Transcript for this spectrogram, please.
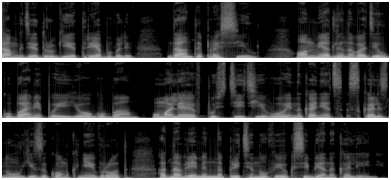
Там, где другие требовали, Данте просил. Он медленно водил губами по ее губам, умоляя впустить его и, наконец, скользнул языком к ней в рот, одновременно притянув ее к себе на колени.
